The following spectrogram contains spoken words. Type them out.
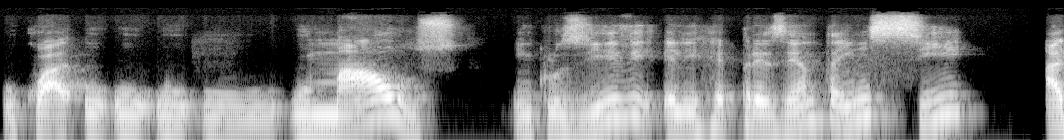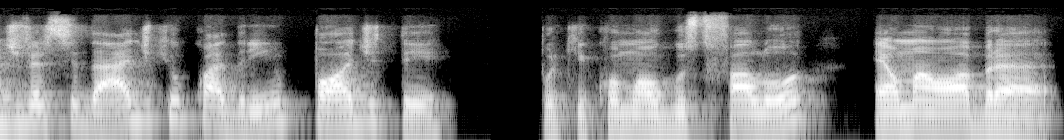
O, o, o, o, o mouse, inclusive, ele representa em si a diversidade que o quadrinho pode ter. Porque, como Augusto falou, é uma obra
